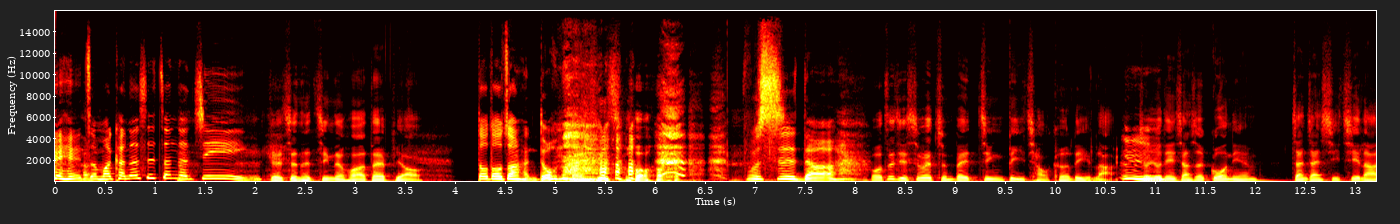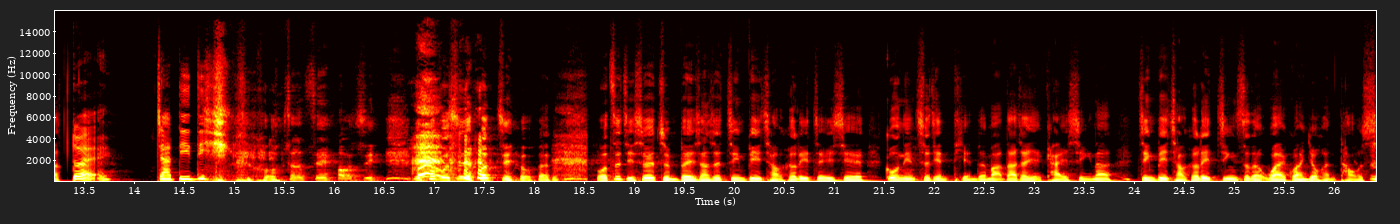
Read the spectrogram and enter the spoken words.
怎么可能是真的金？” 对，真的金的话代表豆豆赚很多吗？没错，不是的。我自己是会准备金币巧克力啦，嗯，就有点像是过年沾沾喜气啦。对。假弟弟，我想先好心，又不是要结婚。我自己是会准备像是金币巧克力这一些，过年吃点甜的嘛，大家也开心。那金币巧克力金色的外观又很讨喜，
